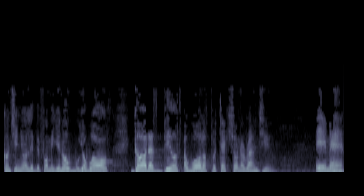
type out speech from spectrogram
continually before me. You know, your walls, God has built a wall of protection around you. Amen.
